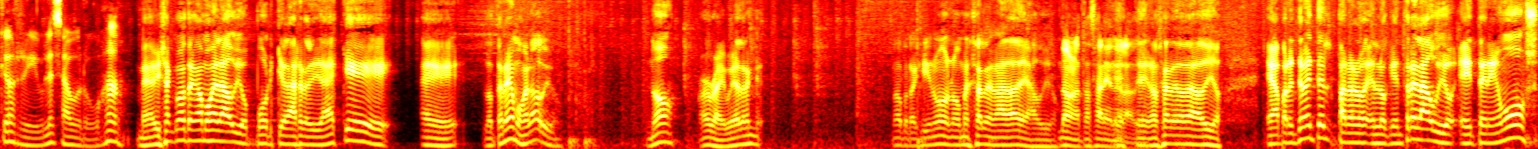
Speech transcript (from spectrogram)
Qué horrible esa bruja. Me avisan cuando tengamos el audio, porque la realidad es que eh, lo tenemos el audio. No, alright, voy a tranqui- No, pero aquí no, no me sale nada de audio. No, no está saliendo el Este, audio. no sale nada de audio. Eh, aparentemente, para lo, en lo que entra el audio, eh, tenemos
